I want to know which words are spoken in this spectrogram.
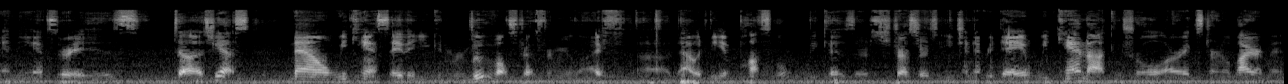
And the answer is to us, yes. Now, we can't say that you can remove all stress from your life. Uh, that would be impossible because there's stressors each and every day. We cannot control our external environment.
